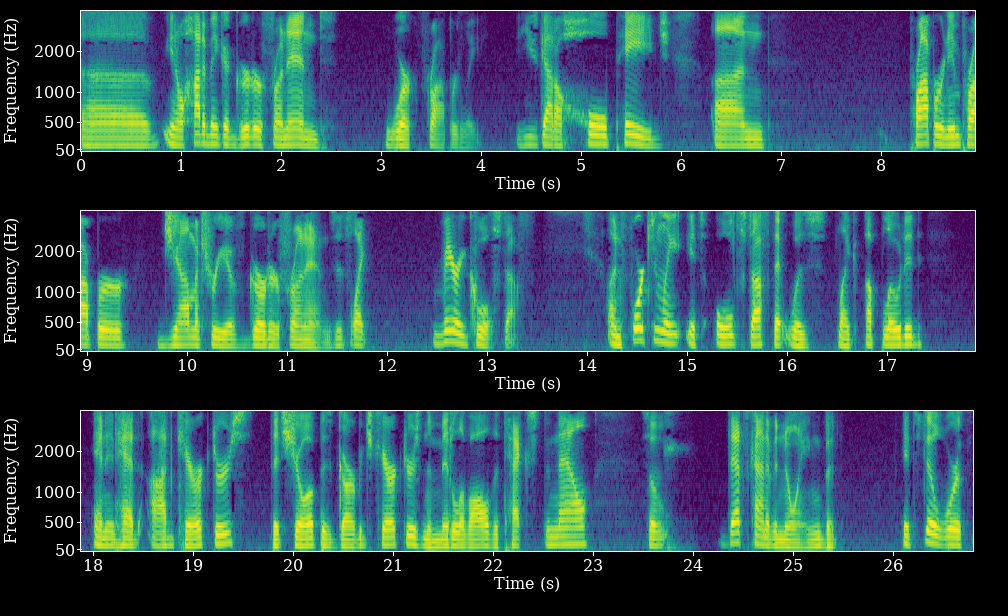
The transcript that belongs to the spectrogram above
uh, you know, how to make a girder front end work properly, He's got a whole page on proper and improper geometry of girder front ends. It's like very cool stuff. Unfortunately, it's old stuff that was like uploaded and it had odd characters that show up as garbage characters in the middle of all the text now. So that's kind of annoying, but it's still worth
